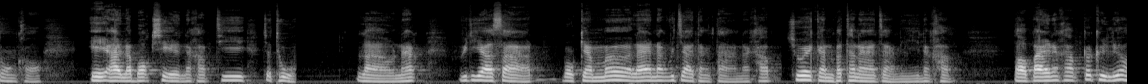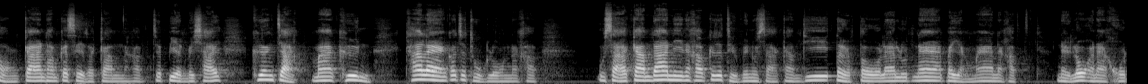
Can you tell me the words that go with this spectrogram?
ส่งของ AI และบล็อกเชนนะครับที่จะถูกเหล่านักวิทยาศาสตร์ โปรแกรมเมอร์ และนักวิจัยต่างๆนะครับ ช่วยกันพัฒนาจากนี้นะครับ ต่อไปนะครับก็คือเรื่องของการทำเกษตรกรรมนะครับ จะเปลี่ยนไปใช้เครื่องจักรมากขึ้น ค่าแรงก็จะถูกลงนะครับ อุตสาหกรรมด้านนี้นะครับ ก็จะถือเป็นอุตสาหกรรมที่เติบโตและรุดหน้าไปอย่างมากนะครับ ในโลกอนาคต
